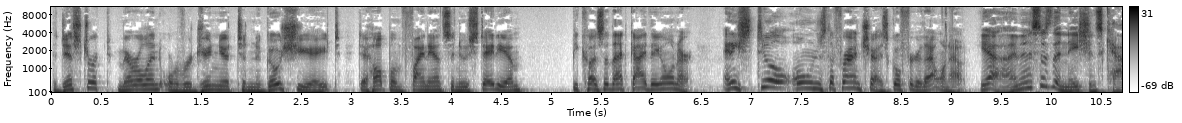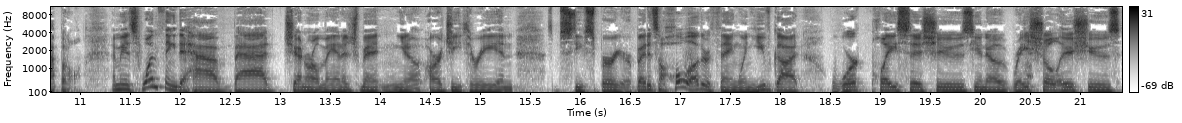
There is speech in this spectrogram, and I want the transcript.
the district, Maryland, or Virginia to negotiate to help them finance a new stadium because of that guy, the owner and he still owns the franchise. Go figure that one out. Yeah, I mean, this is the nation's capital. I mean, it's one thing to have bad general management and you know RG three and Steve Spurrier, but it's a whole other thing when you've got workplace issues, you know, racial issues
